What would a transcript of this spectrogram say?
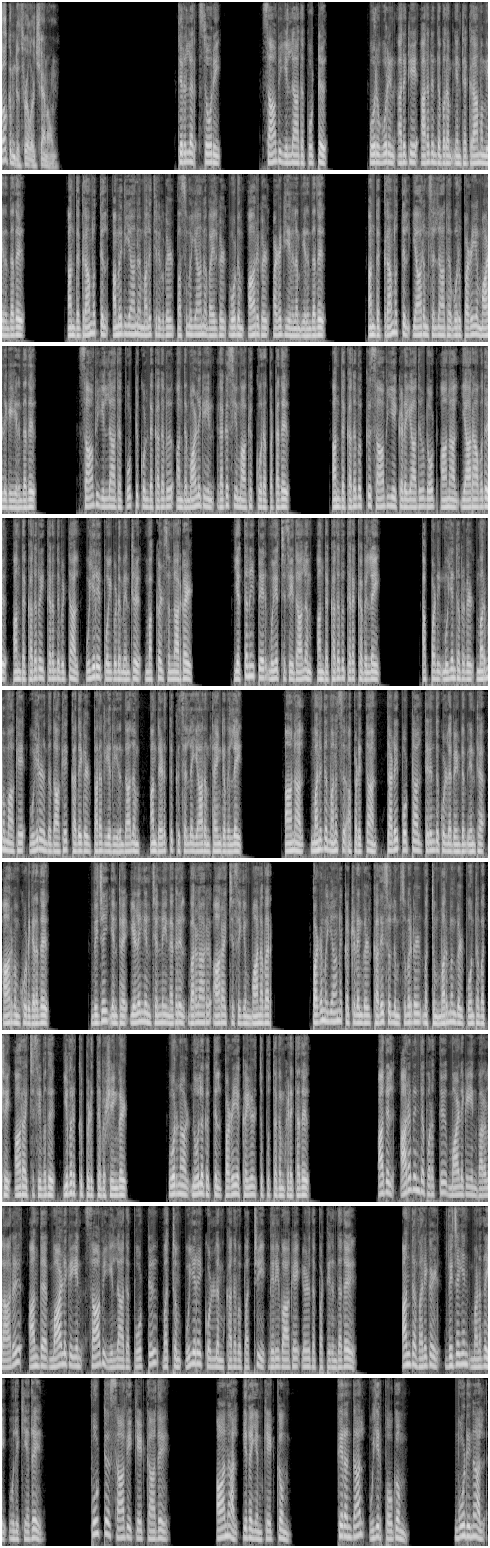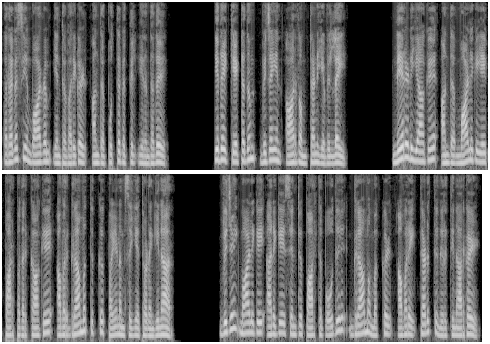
Welcome to Thriller Channel. Thriller story சாவி இல்லாத பொட்டு. ஒரு ஊரின் அருகே அரவிந்தபுரம் என்ற கிராமம் இருந்தது. அந்த கிராமத்தில் அமைதியான மலைச்சரிவுகள் பசுமையான வயல்கள் ஓடும் ஆறுகள் அழகிய நிலம் இருந்தது. அந்த கிராமத்தில் யாரும் செல்லாத ஒரு பழைய மாளிகை இருந்தது. சாவி இல்லாத பூட்டு கொண்ட கதவு அந்த மாளிகையின் ரகசியமாக கூறப்பட்டது. அந்த கதவுக்கு சாவியே கிடையாது. டோட் ஆனால் யாராவது அந்த கதவை திறந்துவிட்டால் உயிரே போய்விடும் என்று மக்கள் சொன்னார்கள். எத்தனை பேர் முயற்சி செய்தாலும் அந்த கதவு திறக்கவில்லை. அப்படி முயன்றவர்கள் மர்மமாக உயிரிழந்ததாக கதைகள் பரவியது இருந்தாலும் அந்த இடத்துக்கு செல்ல யாரும் தயங்கவில்லை. ஆனால் மனித மனசு அப்படித்தான் தடை போட்டால் தெரிந்து கொள்ள வேண்டும் என்ற ஆர்வம் கூடுகிறது. விஜய் என்ற இளைஞன் சென்னை நகரில் வரலாறு ஆராய்ச்சி செய்யும் மாணவர். பழமையான கட்டிடங்கள் கதை சொல்லும் சுவர்கள் மற்றும் மர்மங்கள் போன்றவற்றை ஆராய்ச்சி செய்வது இவருக்குப் பிடித்த விஷயங்கள். ஒருநாள் நூலகத்தில் பழைய கையெழுத்துப் புத்தகம் கிடைத்தது. அதில் அரவிந்தபுரத்து மாளிகையின் வரலாறு அந்த மாளிகையின் சாவி இல்லாத போட்டு மற்றும் உயிரைக் கொள்ளும் கதவு பற்றி விரிவாக எழுதப்பட்டிருந்தது. அந்த வரிகள் விஜயின் மனதை உலுக்கியது. பூட்டு சாவி கேட்காது. ஆனால் இதயம் கேட்கும். திறந்தால் உயிர் போகும். மூடினால் ரகசியம் வாழும் என்ற வரிகள் அந்த புத்தகத்தில் இருந்தது. இதைக் கேட்டதும் விஜயின் ஆர்வம் தணியவில்லை. நேரடியாக அந்த மாளிகையை பார்ப்பதற்காக அவர் கிராமத்துக்கு பயணம் செய்யத் தொடங்கினார். விஜய் மாளிகை அருகே சென்று பார்த்தபோது கிராம மக்கள் அவரை தடுத்து நிறுத்தினார்கள்.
